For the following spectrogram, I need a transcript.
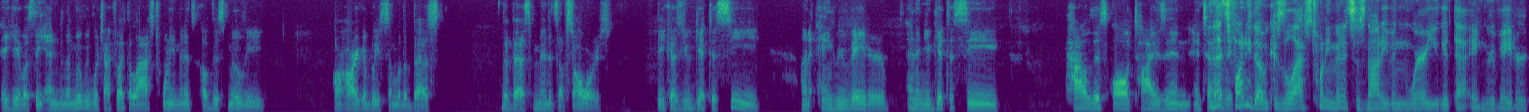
it gave us the end of the movie which i feel like the last 20 minutes of this movie are arguably some of the best the best minutes of star wars because you get to see an angry vader and then you get to see how this all ties in into and that's everything. funny though because the last 20 minutes is not even where you get that angry vader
